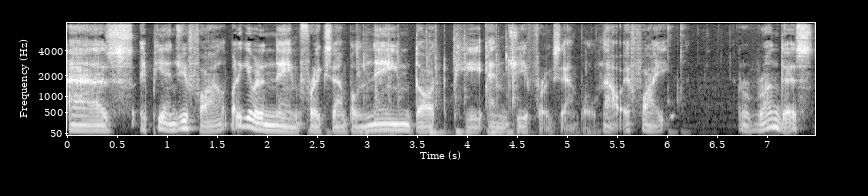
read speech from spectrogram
as a PNG file, but I give it a name, for example, name.png, for example. Now, if I run this,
